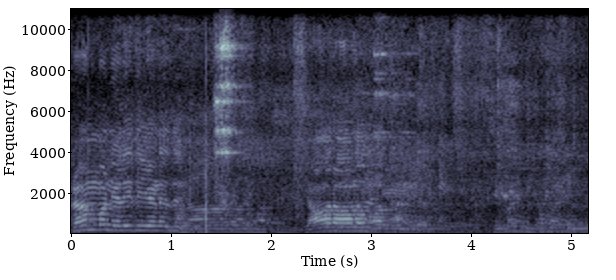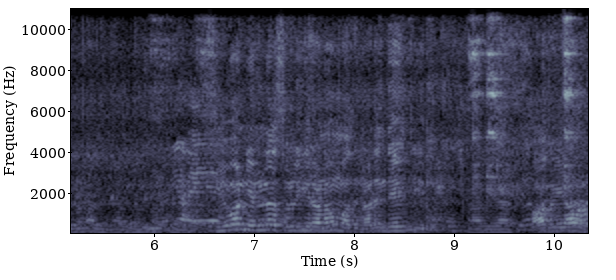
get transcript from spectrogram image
பிரம்மன் எழுதியனது. யாராலும் மாற்ற முடியாது. சிவன் என்ன சொல்கிறானோ அது நடந்தே தீரும். ஆகையால்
